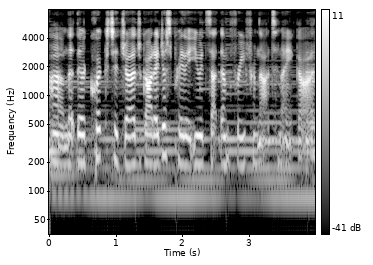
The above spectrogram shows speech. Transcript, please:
um, that they're quick to judge. God, I just pray that you would set them free from that tonight, God.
